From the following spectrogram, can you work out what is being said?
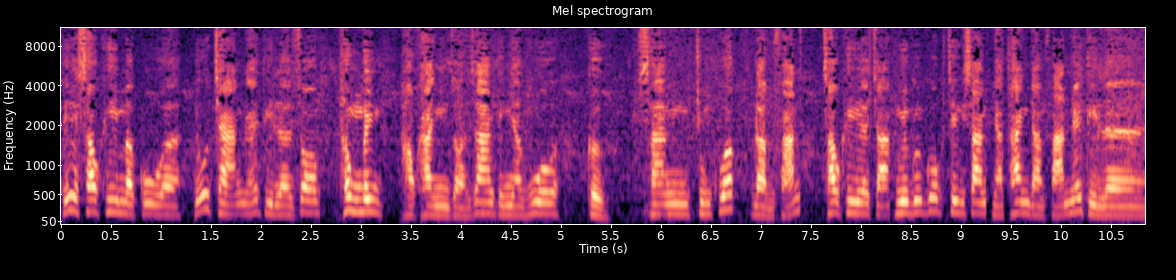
Thế sau khi mà cụ à, đỗ trạng ấy thì là do thông minh, học hành giỏi giang thì nhà vua cử sang Trung Quốc đàm phán. Sau khi trạng Nguyên Nguyễn Quốc Trinh sang nhà Thanh đàm phán đấy thì là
